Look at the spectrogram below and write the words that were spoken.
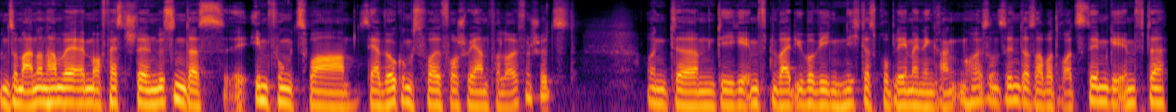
Und zum anderen haben wir eben auch feststellen müssen, dass Impfung zwar sehr wirkungsvoll vor schweren Verläufen schützt, und ähm, die Geimpften weit überwiegend nicht das Problem in den Krankenhäusern sind, dass aber trotzdem Geimpfte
